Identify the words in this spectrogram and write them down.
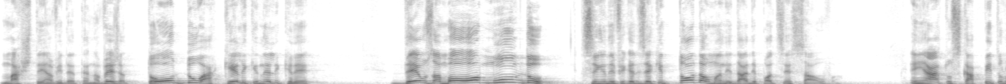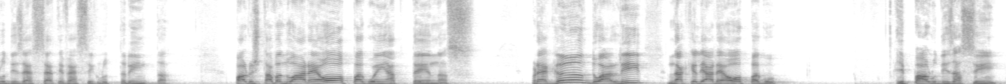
mas tenha vida eterna. Veja, todo aquele que nele crê Deus amou o mundo, significa dizer que toda a humanidade pode ser salva. Em Atos capítulo 17, versículo 30, Paulo estava no Areópago em Atenas, pregando ali naquele Areópago, e Paulo diz assim,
